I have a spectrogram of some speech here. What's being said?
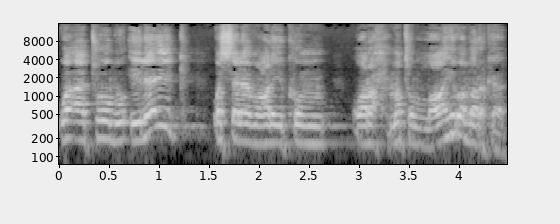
wa atuubu ilayk wasalaamu calaykum waraxmat allahi wbarakaatu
